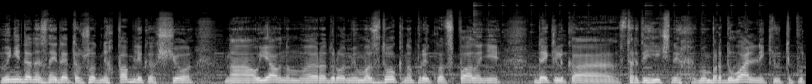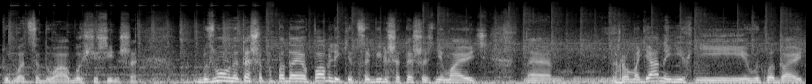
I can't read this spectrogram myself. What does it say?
Ви ніде не знайдете в жодних пабліках, що на уявному аеродромі Моздок, наприклад, спалені декілька стратегічних бомбардувальників типу Ту-22 або щось інше. Безумовно, те, що попадає в пабліки, це більше те, що знімають е, громадяни їхні і викладають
